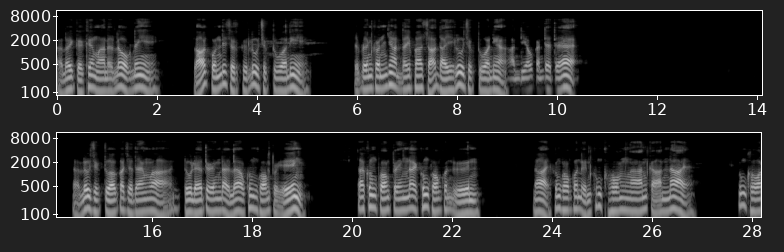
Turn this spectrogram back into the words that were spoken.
อะไรเกิดขึ้นมาในโลกนี่สาคนที่สุดคือรู้จักตัวนี่ จะเป็นคนชาติใดภาษาใดรู้จักตัวเนี่ย อันเดียวกันแท้ๆ รู้สึกตัวก็จะแสดงว่าดูแลตัวเองได้แล้วคุ้มครองตัวเอง ถ้าคุ้มครองตัวเองได้คุ้มครองคนอื่น ได้คุ้มครองคนอื่น คุ้มครองงานการได้ คุ้มครอง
